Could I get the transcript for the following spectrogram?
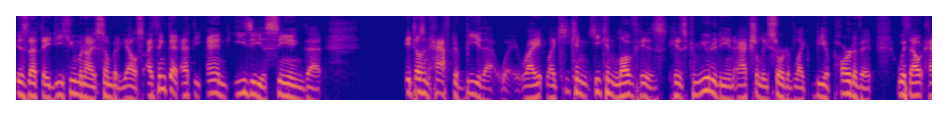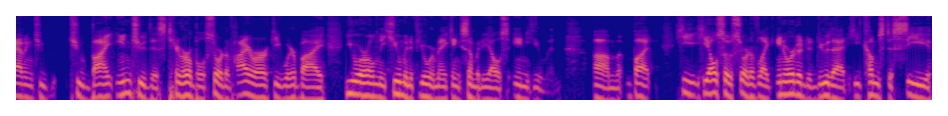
is that they dehumanize somebody else. I think that at the end Easy is seeing that it doesn't have to be that way right? Like he can he can love his his community and actually sort of like be a part of it without having to to buy into this terrible sort of hierarchy whereby you are only human if you were making somebody else inhuman. Um, but he he also sort of like in order to do that he comes to see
